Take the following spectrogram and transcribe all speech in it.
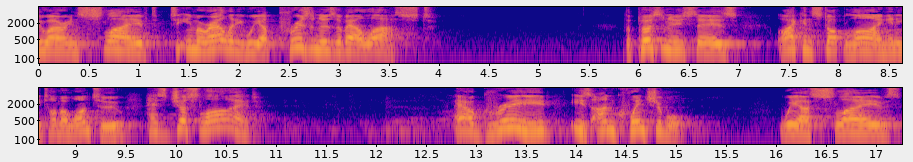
who are enslaved to immorality. We are prisoners of our lust. The person who says, I can stop lying anytime I want to, has just lied. Our greed is unquenchable. We are slaves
